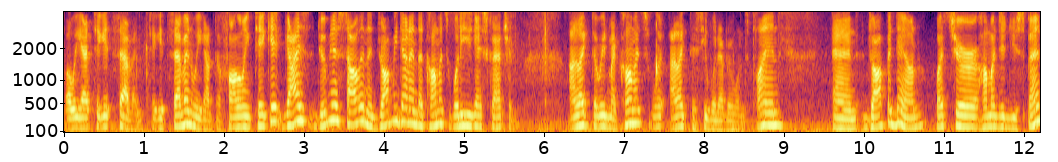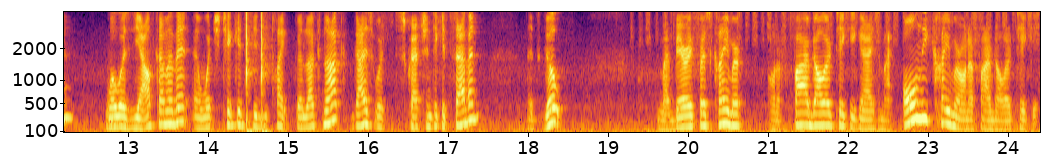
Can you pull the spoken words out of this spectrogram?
But we got ticket seven. Ticket seven, we got the following ticket. Guys, do me a solid and drop me down in the comments. What are you guys scratching? I like to read my comments. I like to see what everyone's playing. And drop it down. What's your, how much did you spend? what was the outcome of it and which tickets did you play. Good luck, Knock. Guys, we're scratching ticket seven. Let's go. My very first claimer on a $5 ticket, guys. My only claimer on a $5 ticket.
